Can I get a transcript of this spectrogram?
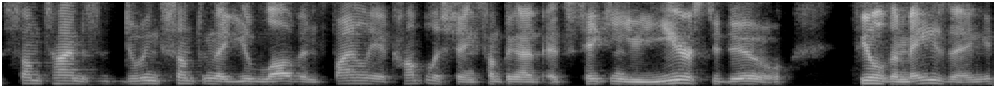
sometimes doing something that you love and finally accomplishing something that it's taking you years to do feels amazing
